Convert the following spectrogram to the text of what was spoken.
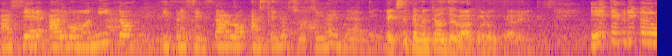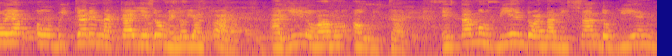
hacer algo bonito y presentarlo ante la sociedad esmeraldeña. ¿Exactamente dónde va a colocar el Este grito lo voy a ubicar en la calle Don Eloy Alfaro. Allí lo vamos a ubicar. Estamos viendo, analizando bien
